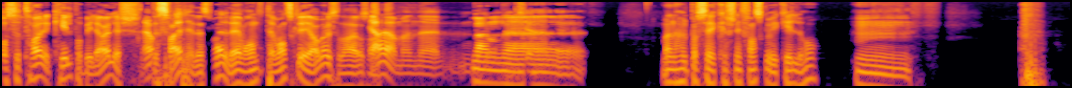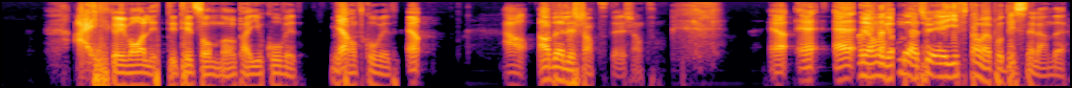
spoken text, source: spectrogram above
Og så tar jeg kill på Billie Eilish. Dessverre, dessverre. Det er, van det er vanskelige avgjørelse, det her. Også. Ja, ja, men uh, Men, eh, men jeg holdt på å si, hvordan faen skal vi kille henne? Hmm. Nei, skal vi være litt i tidsånden og peie covid? Ja. Mutant-covid? Ja. ja. Ja, det er litt sant. Det er litt sant. Ja, jeg, jeg, Ariana Grande, jeg tror jeg gifta meg på Disneyland der.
